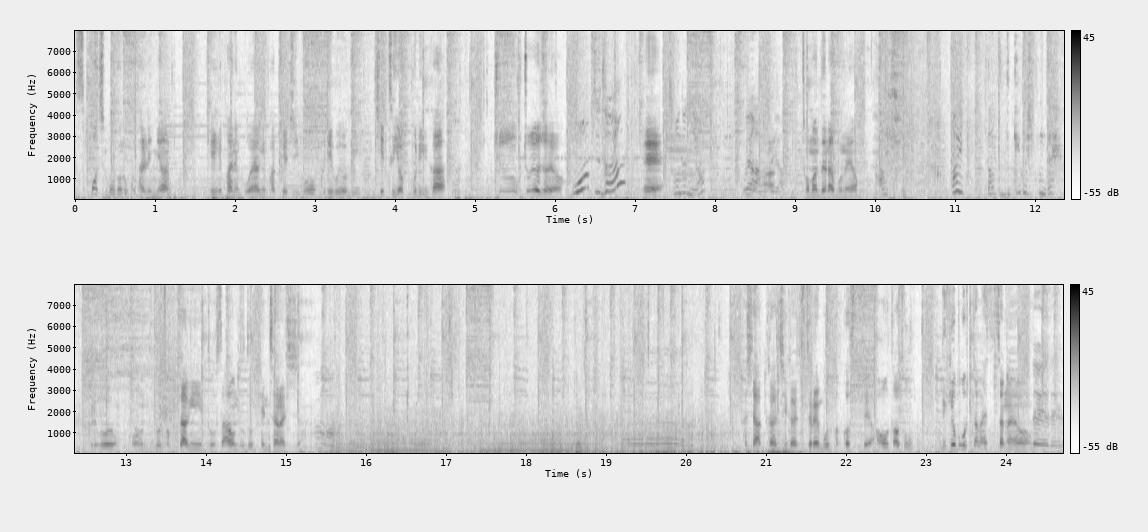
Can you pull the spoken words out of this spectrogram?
스포츠 모드 놓고 달리면 계기판의 모양이 바뀌어지고 그리고 여기 시트 옆구리가 쭉 조여져요. 와, 진짜요? 예, 저는요? 왜 안 돼요? 저만 되나 보네요. 아이, 나도 느끼고 싶은데. 그리고 어느 정도 적당히 또 사운드도 괜찮아지죠. 어. 사실 아까 제가 드라이브 바꿨을 때 아우 나도 느껴보고 싶다고 했었잖아요. 네네네.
